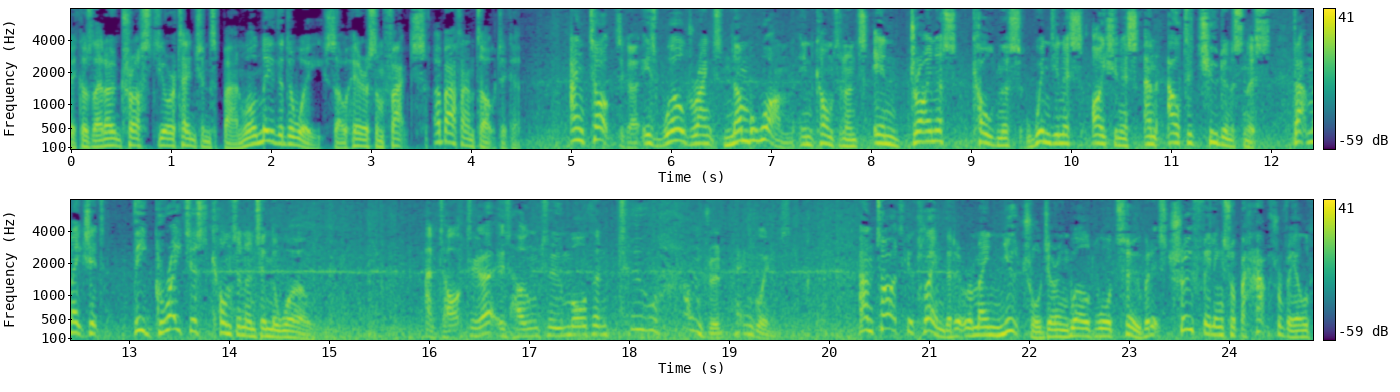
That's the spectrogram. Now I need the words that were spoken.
because they don't trust your attention span. Well, neither do we. So here are some facts about Antarctica. Antarctica is world ranked number one in continents in dryness, coldness, windiness, iciness, and altitudinousness. That makes it the greatest continent in the world. Antarctica is home to more than 200 penguins. Antarctica claimed that it remained neutral during World War II, but its true feelings were perhaps revealed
